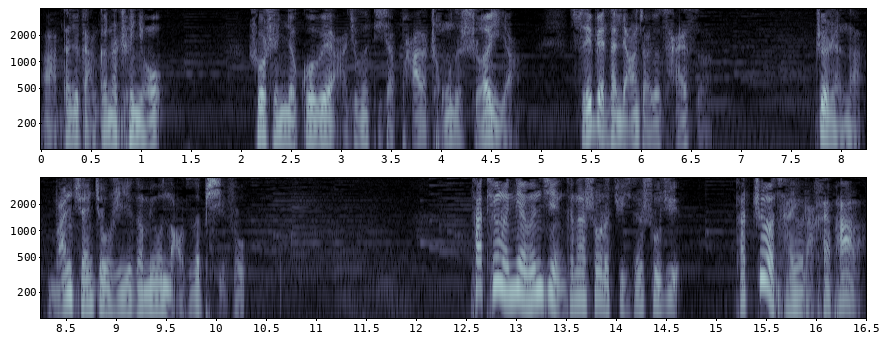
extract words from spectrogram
啊，他就敢搁那吹牛，说是人家郭威啊，就跟地下爬的虫子蛇一样，随便他两脚就踩死了。这人呢，完全就是一个没有脑子的匹夫。他听了聂文进跟他说了具体的数据，他这才有点害怕了，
